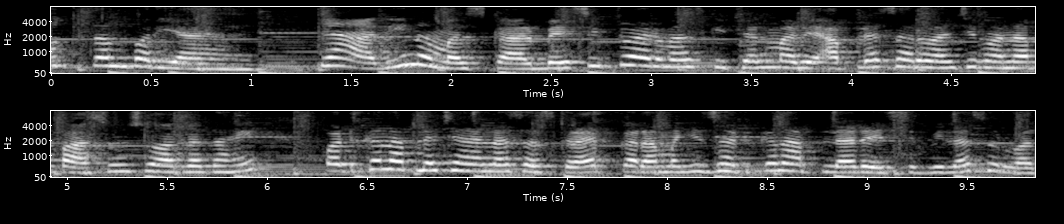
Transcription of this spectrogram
उत्तम पर्याय आहे. त्याआधी नमस्कार. बेसिक टू ॲडव्हान्स किचनमध्ये आपल्या सर्वांचे मनापासून स्वागत आहे. पटकन आपल्या चॅनलला सबस्क्राईब करा. म्हणजे झटकन आपल्या रेसिपीला सुरुवात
